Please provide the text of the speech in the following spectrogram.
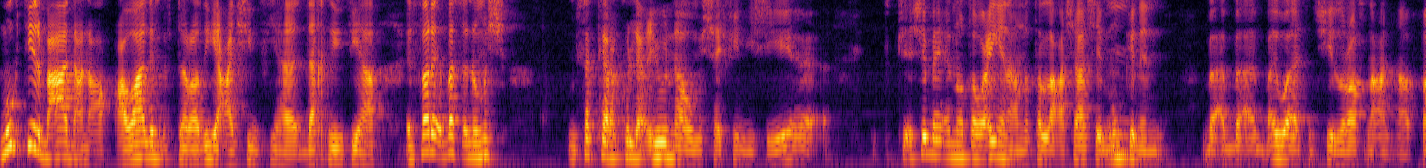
مو كتير بعاد عن عوالم افتراضية عايشين فيها داخلين فيها. الفرق بس إنه مش مسكرة كل عيوننا ومش شايفين إشي. شبه إنه طوعيا عم نطلع على شاشة ممكن بأي وقت نشيل راسنا عنها. ف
